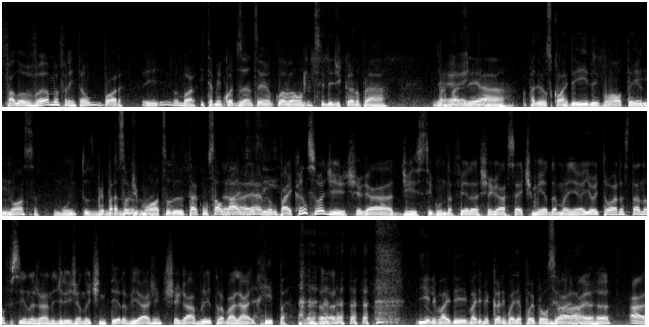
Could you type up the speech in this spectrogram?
falou, vamos, eu falei, então bora. E vambora. E também quantos anos também o Clavão se dedicando pra, pra É, fazer, então. a, fazer os corre de ida e volta e Nossa, muitos. preparação muitos de anos, né? moto, tudo tá com saudades, Ah, é, assim. meu pai cansou de chegar de segunda-feira, chegar às sete e meia da manhã e 8 horas tá na oficina já, né? Dirigir a noite inteira, viagem, chegar, abrir, trabalhar e. Ripa. Aham. E ele vai de, vai de mecânico, vai de apoio pra você vai, lá. vai, aham. Ah,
